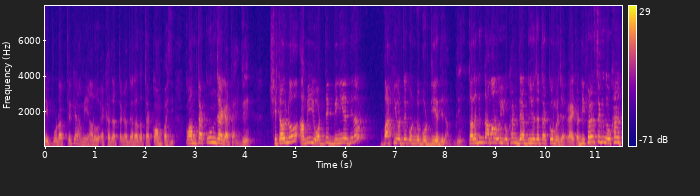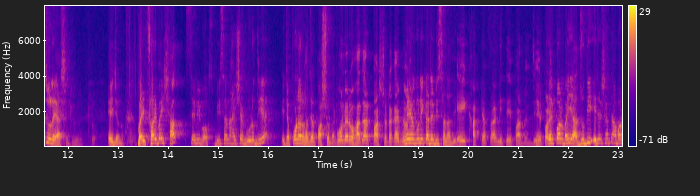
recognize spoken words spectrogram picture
এই প্রোডাক্ট থেকে আমি আরও এক হাজার টাকা দেড় হাজার টাকা কম পাইছি। কমটা কোন জায়গাটায়? জি। সেটা হলো আমি অর্ধেক বিনিয়োগ দিলাম বাকি অর্ধেক অন্য বোর্ড দিয়ে দিলাম। তাহলে কিন্তু আমার ওই ওখানে দেড় দুই হাজার টাকা কমে যায়। ডিফারেন্সটা কিন্তু ওখানে চলে আসে। এই জন্য। ভাই ছয় বাই সাত সেমি বক্স বিছানা হাইসা গুঁড়ো দিয়ে এটা পনেরো হাজার পাঁচশো টাকা। পনেরো হাজার পাঁচশো টাকায় মেহগুনি কাঠের বিছানা দিয়ে। এই খাটটি আপনারা নিতে পারবেন। যে এরপর এরপর ভাইয়া যদি এটার সাথে আবার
